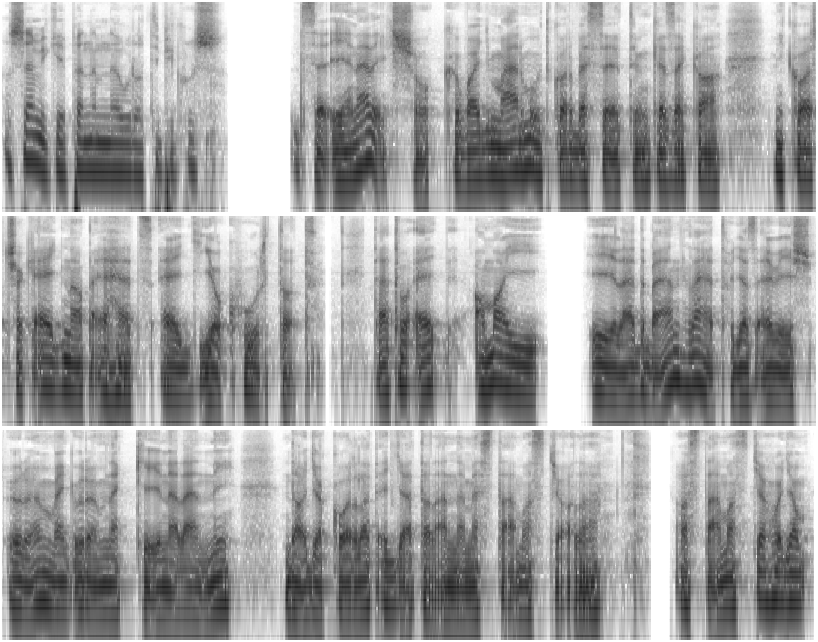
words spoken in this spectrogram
az semmiképpen nem neurotipikus. Én elég sok, vagy már múltkor beszéltünk ezek a, mikor csak egy nap ehetsz egy joghurtot. Tehát a mai életben lehet, hogy az evés öröm, meg örömnek kéne lenni, de a gyakorlat egyáltalán nem ezt támasztja alá. Azt támasztja, hogy a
